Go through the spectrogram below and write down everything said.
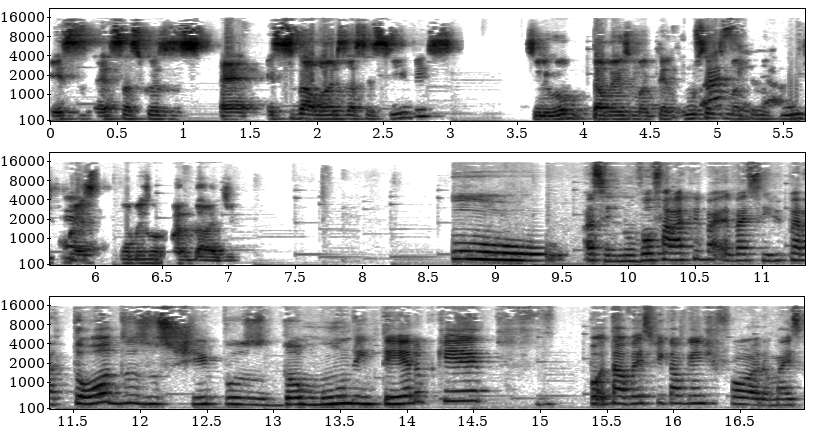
esses- essas coisas, é, esses valores acessíveis? Se ligou? Talvez mantendo. Não sei se Assim, mantendo o custo, é. mas com a mesma qualidade. O, assim, não vou falar que vai, vai servir para todos os tipos do mundo inteiro, porque pô, talvez fique alguém de fora, mas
